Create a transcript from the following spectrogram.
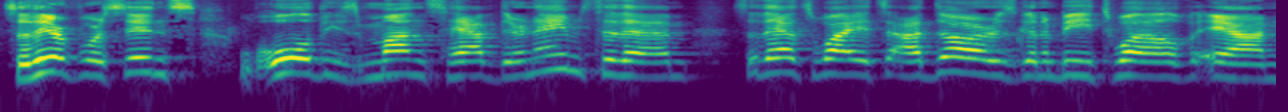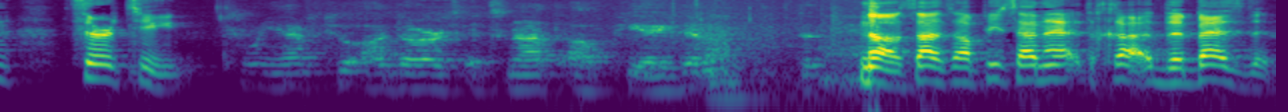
So therefore, since all these months have their names to them, so that's why it's Adar is going to be 12 and 13. When you have two Adars, it's not Al Pi No, it's not Al Pi the Bezdin.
